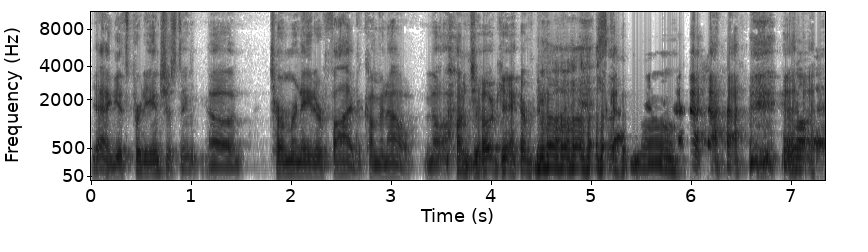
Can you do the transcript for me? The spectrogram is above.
yeah it gets pretty interesting. Uh terminator 5 coming out no i'm joking. No. you, know,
